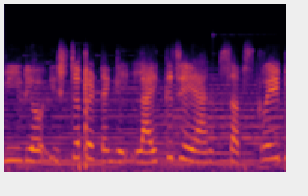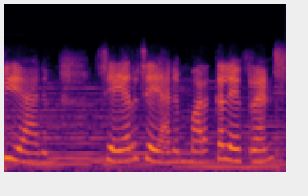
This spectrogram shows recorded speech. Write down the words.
വീഡിയോ ഇഷ്ടപ്പെട്ടെങ്കിൽ ലൈക്ക് ചെയ്യാനും സബ്സ്ക്രൈബ് ചെയ്യാനും ഷെയർ ചെയ്യാനും മറക്കല്ലേ ഫ്രണ്ട്സ്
